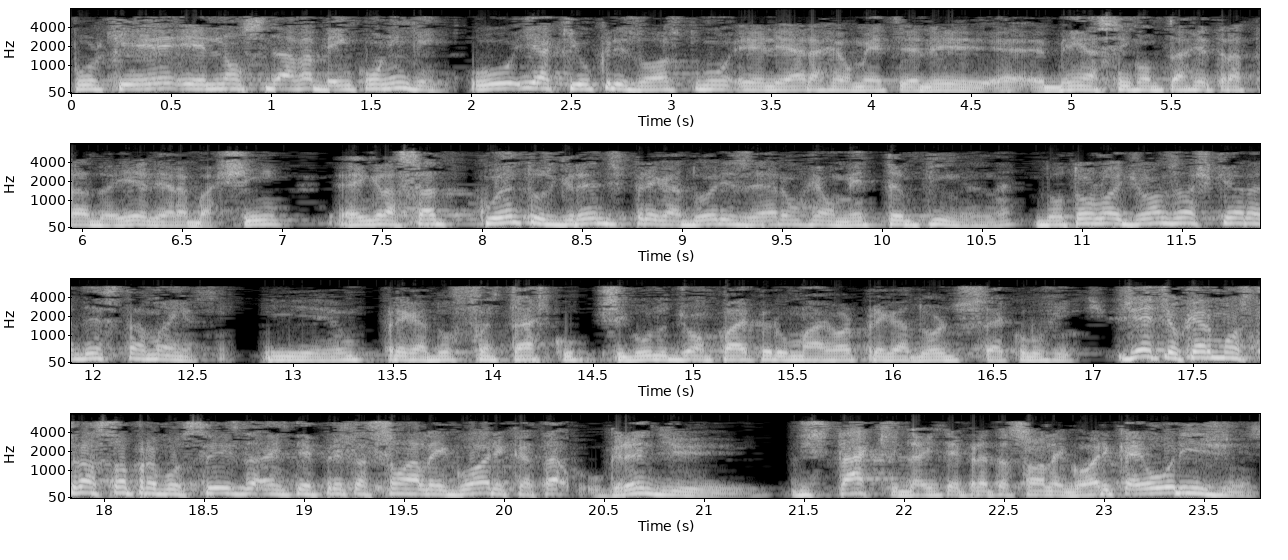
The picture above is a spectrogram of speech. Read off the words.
porque ele não se dava bem com ninguém. O, e aqui o Crisóstomo, ele era realmente, ele é bem assim como está retratado aí, ele era baixinho. É engraçado quantos grandes pregadores eram realmente tampinhas, né? Dr. Lloyd Jones acho que era desse tamanho, assim. E é um pregador fantástico, segundo John Piper, o maior pregador do século XX. Gente, eu quero mostrar só para vocês a interpretação alegórica, tá? O grande destaque da interpretação alegórica é Orígenes.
